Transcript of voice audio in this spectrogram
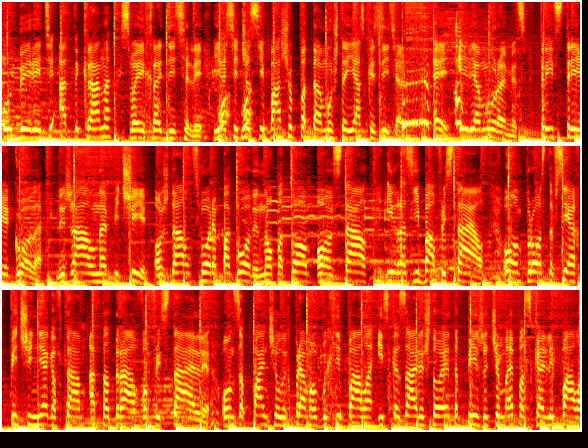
Уберите от экрана своих родителей. Я сейчас ебашу, потому что я сказитель. Эй, Илья Муромец, 33 года, лежал на печи. Он ждал с моря погоды, но потом он встал и разъебал фристайл. Он просто всех печенегов там отодрал во фристайле. Он запанчил их прямо в их ебало и сказали, что это пиже, чем эпос Калифала.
